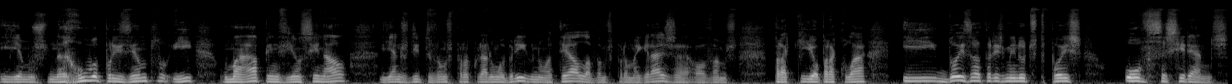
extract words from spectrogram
Íamos na rua, por exemplo, e uma app envia um sinal e é-nos dito vamos procurar um abrigo num hotel, ou vamos para uma igreja, ou vamos para aqui ou para acolá, e dois ou três minutos depois ouve-se as sirenes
